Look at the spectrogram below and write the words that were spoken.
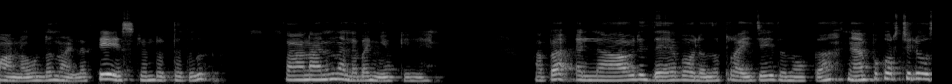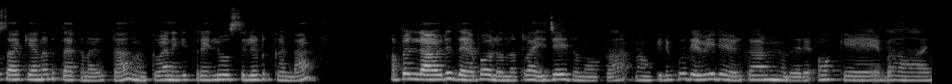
മണമുണ്ട് നല്ല ടേസ്റ്റ് ഉണ്ട് ഇട്ടത്. കാണാനും നല്ല ഭംഗിയൊക്കെ ഇല്ലേ? അപ്പൊ എല്ലാവരും ഇതേപോലെ ഒന്ന് ട്രൈ ചെയ്ത് നോക്കുക ഞാനിപ്പോ കുറച്ച് ലൂസാക്കിയാണ് എടുത്തേക്കണത് കേട്ടാ. നിങ്ങൾക്ക് വേണമെങ്കിൽ ഇത്രയും ലൂസിൽ എടുക്കണ്ട. അപ്പൊ എല്ലാവരും ഇതേപോലെ ഒന്ന് ട്രൈ ചെയ്ത് നോക്കുക നമുക്കിനി പുതിയ വീഡിയോയിൽ കാണുന്നത് വരെ. ഓക്കെ ബായ്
